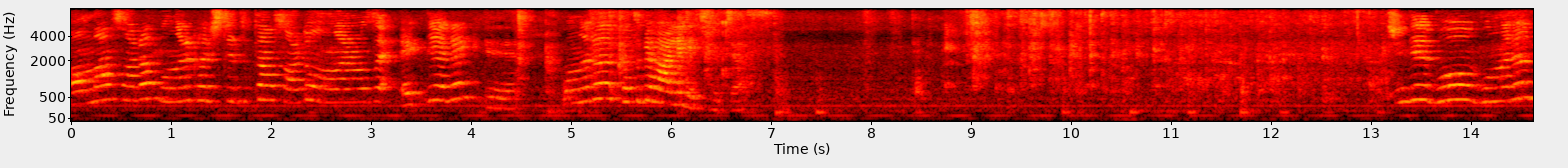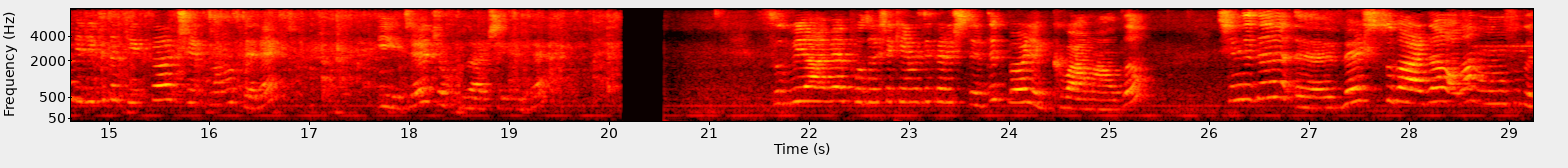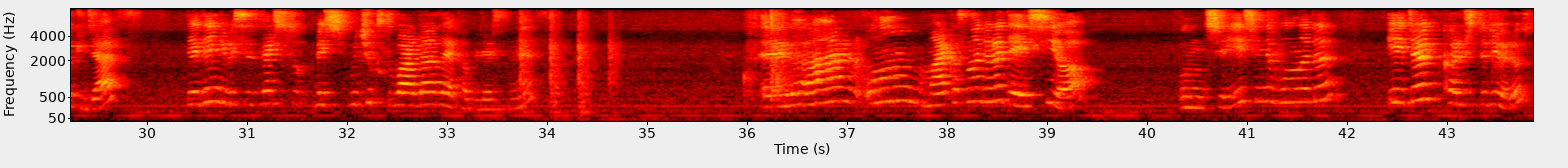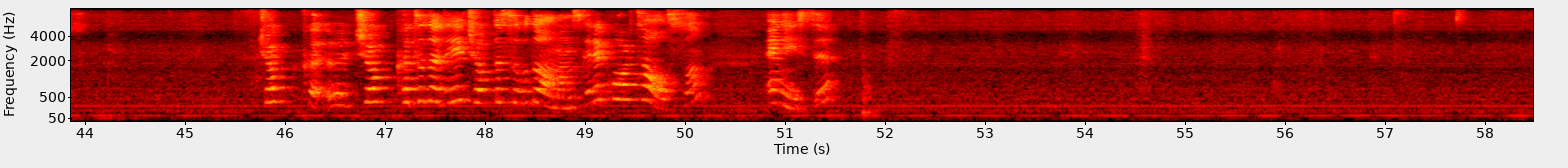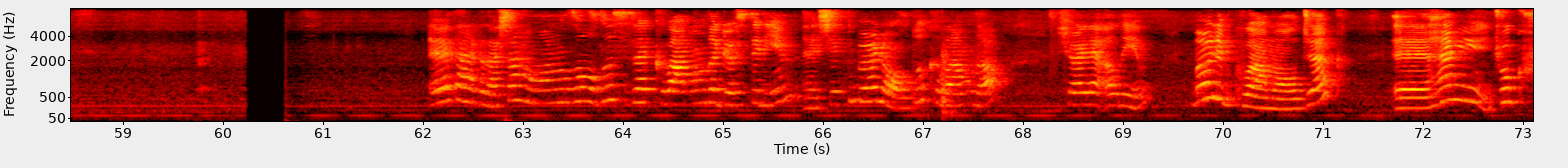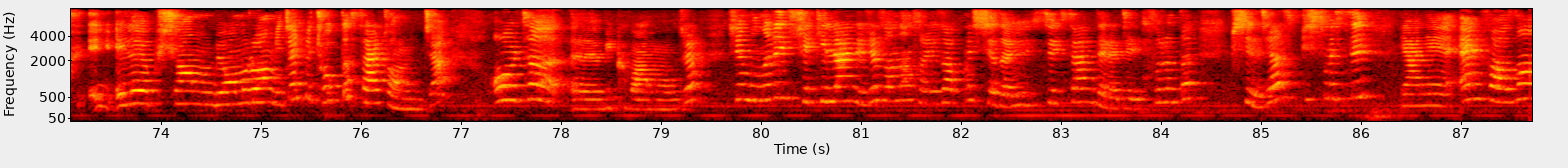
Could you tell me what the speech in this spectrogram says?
Ondan sonra bunları karıştırdıktan sonra da unlarımızı ekleyerek e, bunları katı bir hale getireceğiz. Şimdi bu bunları 1-2 dakika çırpmamız gerek. İyice, çok güzel bir şekilde. Sıvı yağ ve pudra şekerimizi karıştırdık. Böyle bir kıvam aldı. Şimdi de 5 su bardağı olan unumuzu dökeceğiz. Dediğim gibi siz 5 su, beş buçuk su bardağı da yapabilirsiniz. E, her unun markasına göre değişiyor un şeyi. Şimdi bunları iyice karıştırıyoruz. Çok e, çok katı da değil, çok da sıvı da olmamız gerek. Orta olsun. İyisi. Evet arkadaşlar hamurumuz oldu. Size kıvamını da göstereyim. E, şekli böyle oldu. Kıvamı da şöyle alayım. Böyle bir kıvamı olacak. E, hem çok ele yapışan bir hamur olmayacak ve çok da sert olmayacak. Orta e, bir kıvam olacak. Şimdi bunları şekillendireceğiz. Ondan sonra 160 ya da 180 derecelik fırında pişireceğiz. Pişmesi yani en fazla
